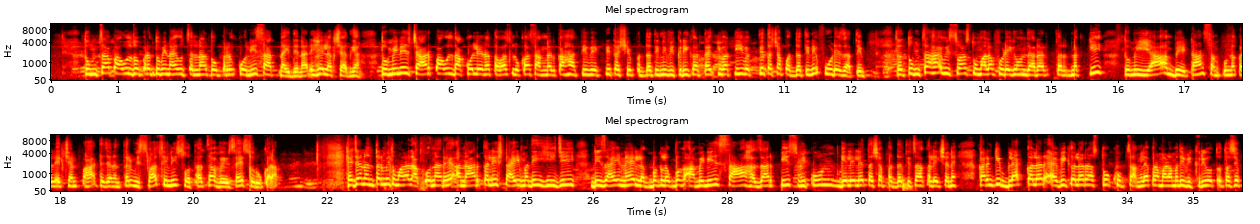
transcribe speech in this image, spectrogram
तुमचा पाऊल जोपर्यंत तुम्ही नाही उचलणार तोपर्यंत कोणी साथ नाही देणार. हे लक्षात घ्या. तुम्ही चार पाऊल दाखवले ना तेव्हाच लोक सांगणार का हा ती व्यक्ती तशी पद्धतीने विक्री करतायत किंवा ती व्यक्ती तशा पद्धतीने पुढे जाते. तर तुमचा हा विश्वास तुम्हाला पुढे घेऊन जाणार. तर नक्की तुम्ही या भेटा संपूर्ण कलेक्शन पहा. त्याच्यानंतर विश्वासाने स्वतःचा व्यवसाय सुरू करा. ह्याच्यानंतर मी तुम्हाला दाखवणार आहे अनारकली स्टाईलमध्ये ही जी डिझाईन आहे लगभग लगभग आम्ही सहा हजार पीस विकून गेलेले तशा पद्धतीचा हा कलेक्शन आहे. कारण की ब्लॅक कलर ॲवी कलर असतो खूप चांगल्या प्रमाणामध्ये विक्री होतो तसे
